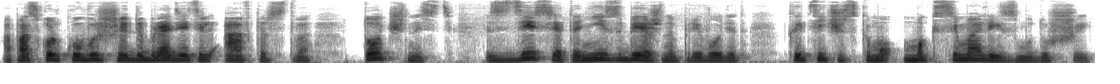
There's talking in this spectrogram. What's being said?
А поскольку высшая добродетель авторства — точность, здесь это неизбежно приводит к этическому максимализму души,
